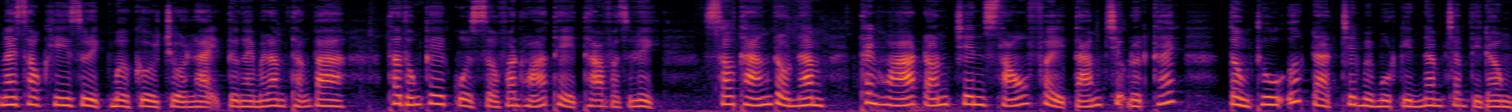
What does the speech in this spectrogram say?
ngay sau khi du lịch mở cửa trở lại từ ngày 15 tháng 3, theo thống kê của Sở Văn hóa Thể thao và Du lịch, 6 tháng đầu năm, Thanh Hóa đón trên 6,8 triệu lượt khách, tổng thu ước đạt trên 11.500 tỷ đồng,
